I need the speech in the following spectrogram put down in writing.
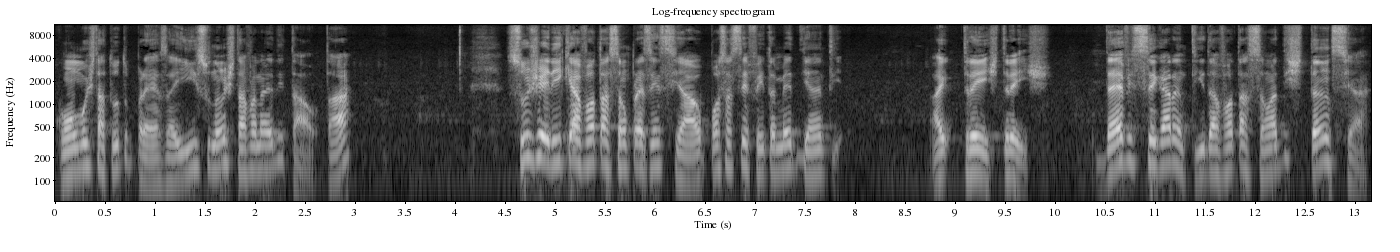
como o estatuto preza. E isso não estava no edital, tá? Sugerir que a votação presencial possa ser feita mediante. Aí, 3. 3. Deve ser garantida a votação à distância,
